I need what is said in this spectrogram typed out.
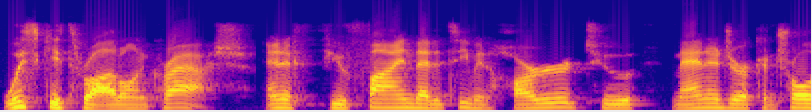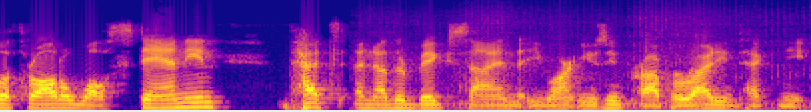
whiskey throttle and crash. And if you find that it's even harder to manage or control the throttle while standing, that's another big sign that you aren't using proper riding technique.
